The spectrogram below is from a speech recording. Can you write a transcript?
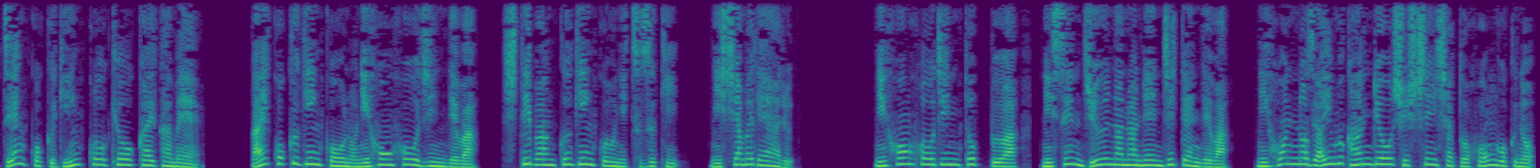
全国銀行協会加盟。外国銀行の日本法人では、シティバンク銀行に続き、2社目である。日本法人トップは2017年時点では日本の財務官僚出身者と本国の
